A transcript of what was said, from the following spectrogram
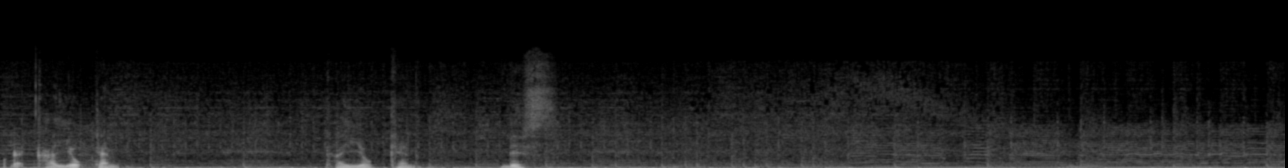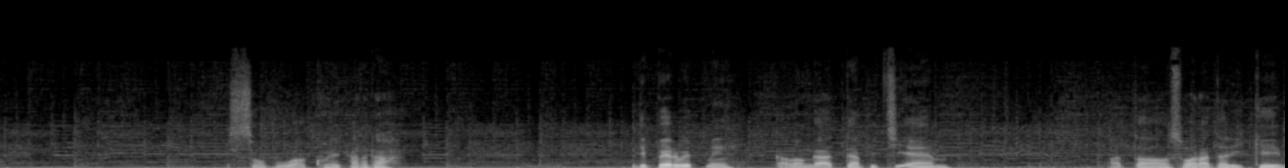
Pakai kayoken kayoken des. Sebuah gue karena jadi bear with me. Kalau nggak ada BGM atau suara dari game.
